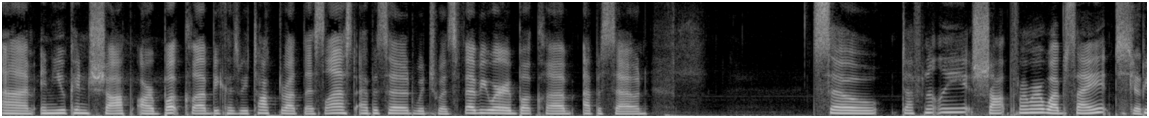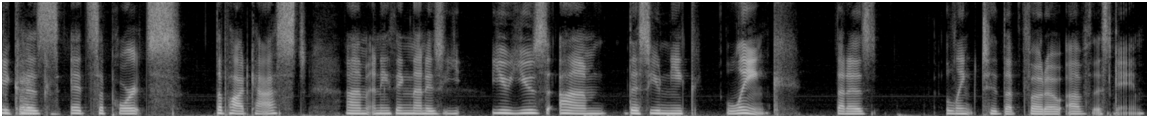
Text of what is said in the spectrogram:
Um, and you can shop our book club because we talked about this last episode, which was February book club episode. So definitely shop from our website Get because it supports the podcast. Um, anything that is y- you use um, this unique link that is linked to the photo of this game.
